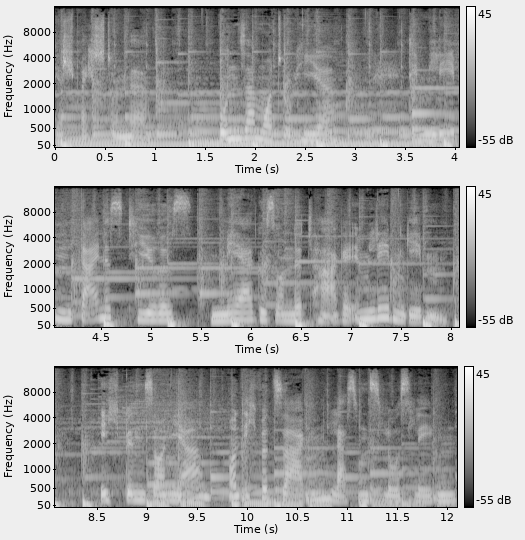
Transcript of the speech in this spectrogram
Tiersprechstunde. Unser Motto hier, dem Leben deines Tieres mehr gesunde Tage im Leben geben. Ich bin Sonja und ich würde sagen, lass uns loslegen.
